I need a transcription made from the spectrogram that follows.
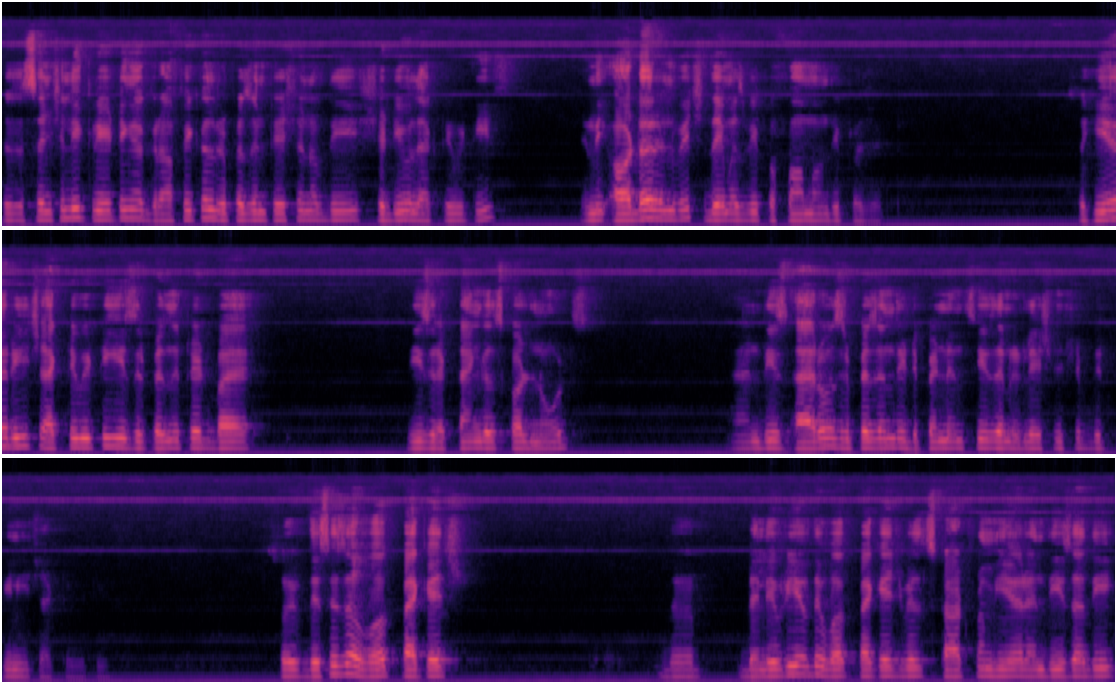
It is essentially creating a graphical representation of the schedule activities in the order in which they must be performed on the project. So here each activity is represented by these rectangles called nodes and these arrows represent the dependencies and relationship between each activity. So if this is a work package the delivery of the work package will start from here and these are the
